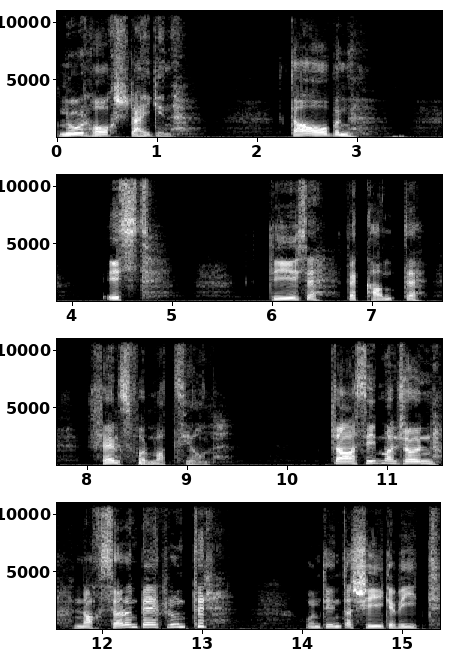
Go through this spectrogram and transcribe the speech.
nur hochsteigen. Da oben ist diese bekannte Felsformation. Da sieht man schon nach Sörenberg runter und in das Skigebiet.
